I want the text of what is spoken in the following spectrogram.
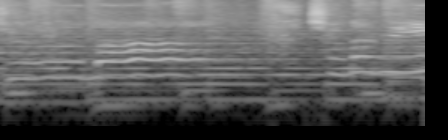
주만 주만 위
